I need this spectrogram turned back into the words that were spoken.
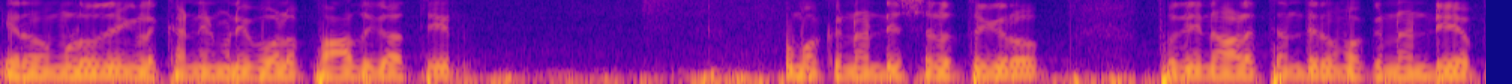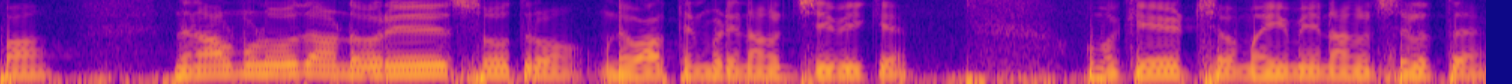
இரவு முழுவதும் எங்களை கண்ணின் மணி போல பாதுகாத்தீர். உமக்கு நன்றி செலுத்துகிறோம். புதிய நாளை தந்திர. உமக்கு நன்றி அப்பா. இந்த நாள் முழுவதும் ஆண்டவரே சோத்துறோம். உடைய வார்த்தையின்படி நாங்கள் ஜீவிக்க. உமக்கு ஏற்ற மகிமையை நாங்கள் செலுத்த.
